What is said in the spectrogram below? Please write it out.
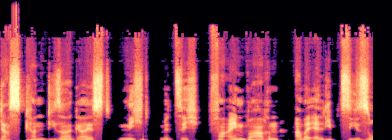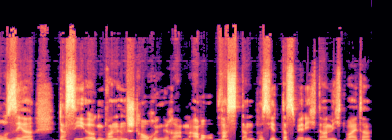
das kann dieser Geist nicht mit sich vereinbaren, aber er liebt sie so sehr, dass sie irgendwann ins Straucheln geraten. Aber was dann passiert, das werde ich da nicht weiter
